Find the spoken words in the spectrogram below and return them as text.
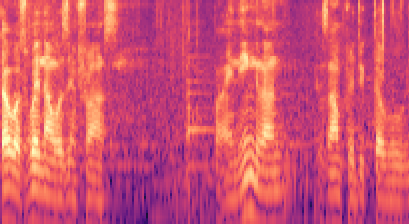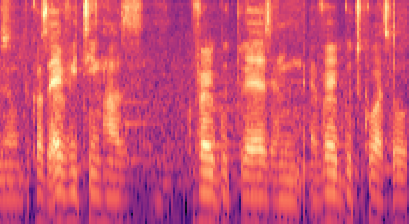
that was when I was in France. You know. But in England, it's unpredictable. You know, because every team has very good players and a very good squad. So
